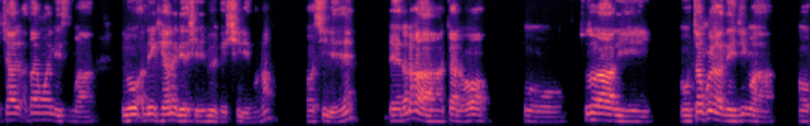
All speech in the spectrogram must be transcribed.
တခြားအတိုင်းဝိုင်းတွေစီမှာသူတို့အနေခံရတဲ့အခြေအနေမျိုးတွေရှိတယ်ပေါ့နော်ဟောရှိတယ်အဲနောက်တစ်ခါကျတော့ဟိုဆိုဆိုတာဒီ ဟိုကြောက်ခွင့်ရတဲ့ကြီးမှာဟို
